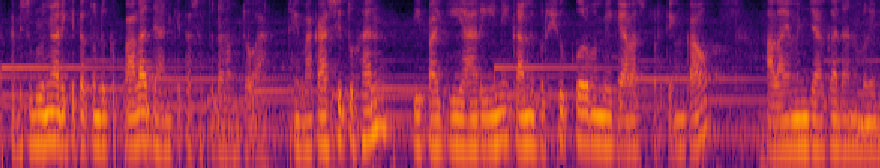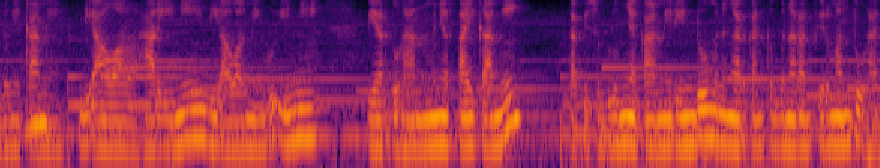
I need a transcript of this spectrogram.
Tapi sebelumnya mari kita tunduk kepala dan kita satu dalam doa. Terima kasih Tuhan, di pagi hari ini kami bersyukur memiliki Allah seperti Engkau, Allah yang menjaga dan melindungi kami. Di awal hari ini, di awal minggu ini, biar Tuhan menyertai kami, tapi sebelumnya kami rindu mendengarkan kebenaran firman Tuhan.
